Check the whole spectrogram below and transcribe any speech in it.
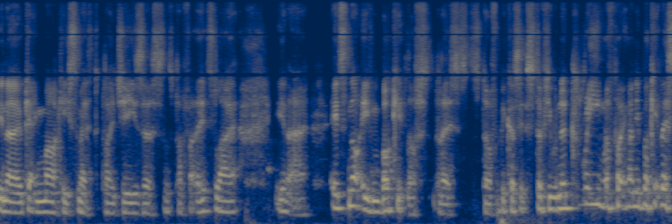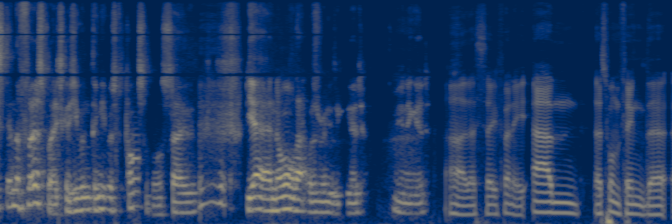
you know, getting Marky Smith to play Jesus and stuff. It's like, you know, it's not even bucket list stuff because it's stuff you wouldn't dream of putting on your bucket list in the first place because you wouldn't think it was possible. So, yeah, no, all that was really good, really good. Oh, that's so funny. Um, that's one thing that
